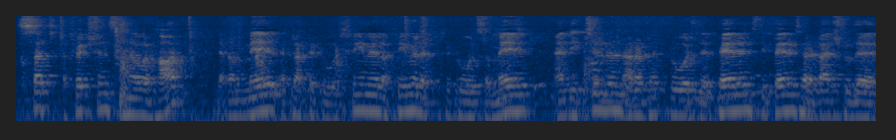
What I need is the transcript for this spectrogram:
such affections in our heart that a male attracted towards female, a female attracted towards a male, and the children are attracted towards their parents, the parents are attached to their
